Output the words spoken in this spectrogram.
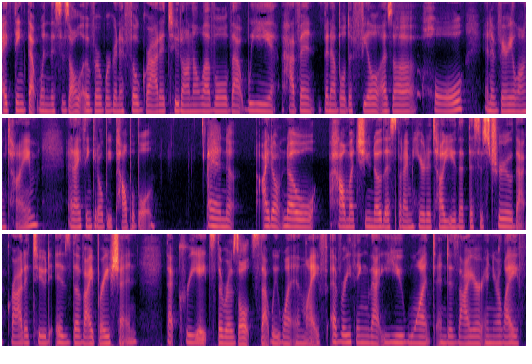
I think that when this is all over, we're going to feel gratitude on a level that we haven't been able to feel as a whole in a very long time. And I think it'll be palpable. And I don't know how much you know this, but I'm here to tell you that this is true that gratitude is the vibration that creates the results that we want in life. Everything that you want and desire in your life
